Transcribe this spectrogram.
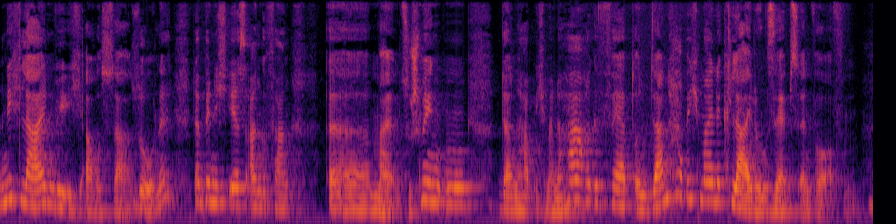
nicht leiden, wie ich aussah. So, ne? Dann bin ich erst angefangen, äh, mal zu schminken, dann habe ich meine Haare gefärbt und dann habe ich meine Kleidung selbst entworfen. Mhm.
